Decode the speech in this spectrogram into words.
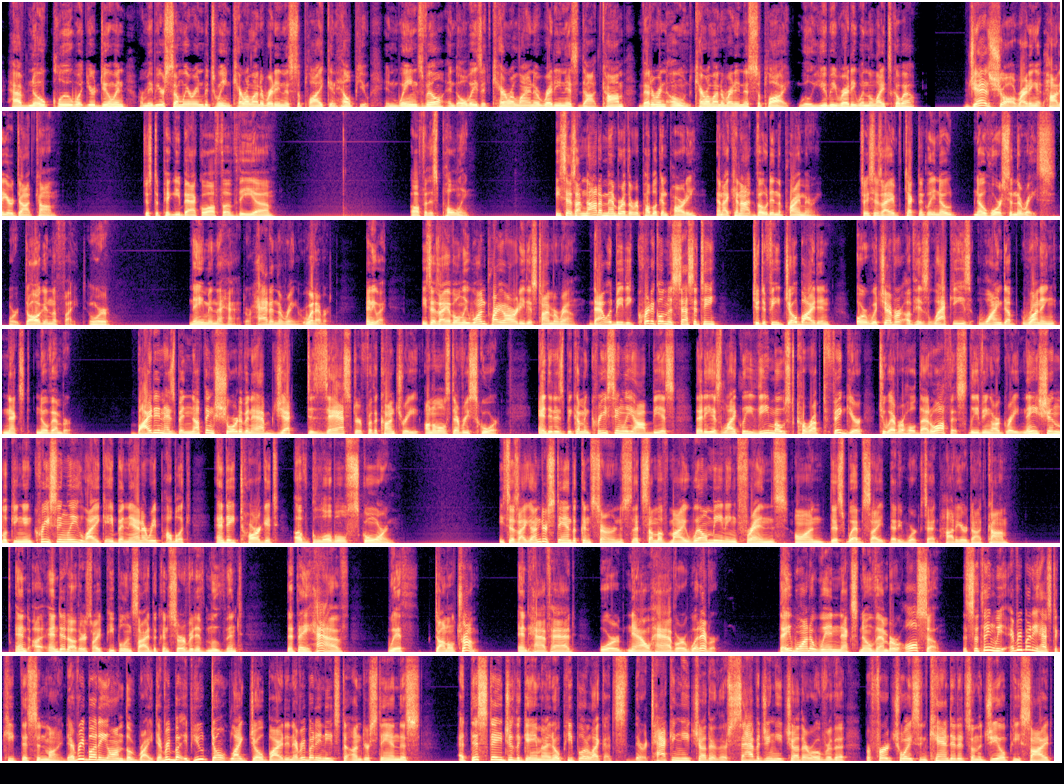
have no clue what you're doing, or maybe you're somewhere in between, Carolina Readiness Supply can help you in Waynesville and always at carolinareadiness.com. Veteran owned Carolina Readiness Supply. Will you be ready when the lights go out? Jazz Shaw, writing at hotair.com. Just to piggyback off of the uh, off of this polling. He says, I'm not a member of the Republican Party and I cannot vote in the primary. So he says, I have technically no, no horse in the race or dog in the fight or name in the hat or hat in the ring or whatever. Anyway, he says, I have only one priority this time around. That would be the critical necessity to defeat Joe Biden or whichever of his lackeys wind up running next November. Biden has been nothing short of an abject disaster for the country on almost every score and it has become increasingly obvious that he is likely the most corrupt figure to ever hold that office, leaving our great nation looking increasingly like a banana republic and a target of global scorn. He says, I understand the concerns that some of my well meaning friends on this website that he works at, hotair.com, and, uh, and at others, right, people inside the conservative movement, that they have with Donald Trump and have had or now have or whatever. They want to win next November also. That's the thing we everybody has to keep this in mind. Everybody on the right, everybody if you don't like Joe Biden, everybody needs to understand this at this stage of the game. And I know people are like they're attacking each other, they're savaging each other over the preferred choice and candidates on the GOP side.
